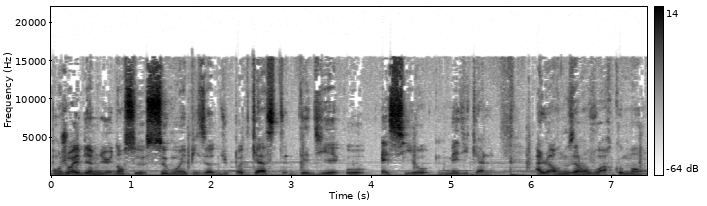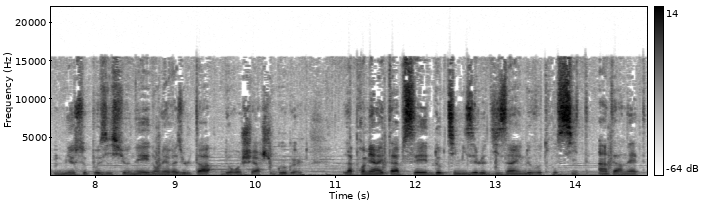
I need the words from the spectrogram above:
Bonjour et bienvenue dans ce second épisode du podcast dédié au SEO médical. Alors nous allons voir comment mieux se positionner dans les résultats de recherche Google. La première étape c'est d'optimiser le design de votre site internet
